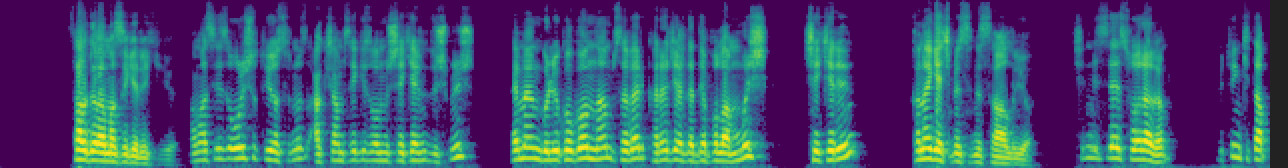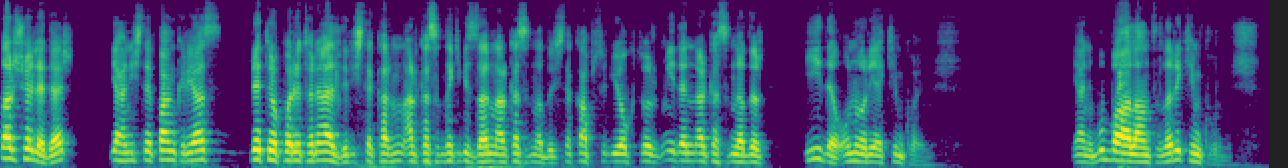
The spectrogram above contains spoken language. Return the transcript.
salgılaması gerekiyor. Ama siz oruç tutuyorsunuz. Akşam 8 olmuş şekeriniz düşmüş. Hemen glukagonla bu sefer karaciğerde depolanmış şekerin kana geçmesini sağlıyor. Şimdi size sorarım. Bütün kitaplar şöyle der. Yani işte pankreas retroperitonealdir. İşte karnın arkasındaki bir zarın arkasındadır. İşte kapsülü yoktur. Midenin arkasındadır. İyi de onu oraya kim koymuş? Yani bu bağlantıları kim kurmuş?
